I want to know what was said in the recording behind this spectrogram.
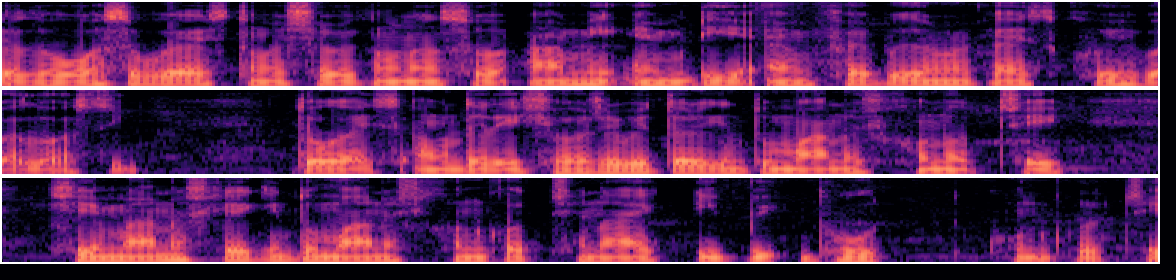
তাহলে হোয়াটসঅ্যাপ গাইস তোমার সবাই কেমন আছো? আমি MD M five gamer guys খুবই ভালো আছি। তো গাইস আমাদের এই শহরের ভিতরে কিন্তু মানুষ খুন হচ্ছে সেই মানুষকে কিন্তু মানুষ খুন করছে না, একটি ভূত খুন করছে।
